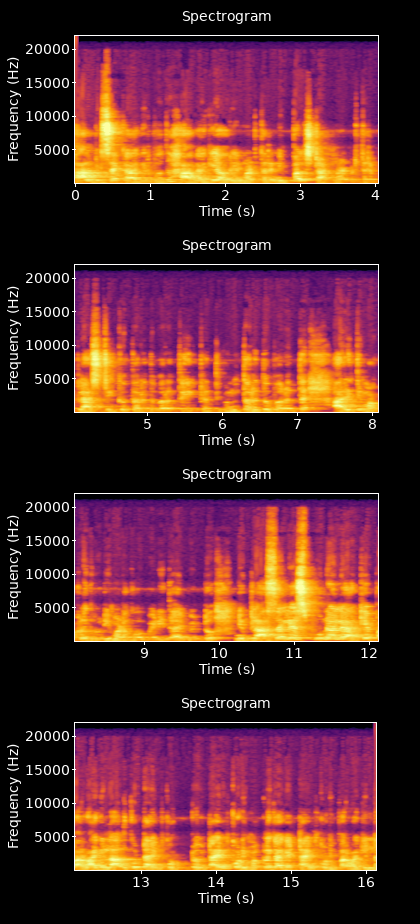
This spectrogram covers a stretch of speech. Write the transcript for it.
ಹಾಲು ಬಿಡ್ಸೋಕ್ಕಾಗಿರ್ಬೋದು ಹಾಗಾಗಿ ಅವ್ರು ಏನು ಮಾಡ್ತಾರೆ, ನಿಪ್ಪಲ್ ಸ್ಟಾರ್ಟ್ ಮಾಡಿಬಿಡ್ತಾರೆ. ಪ್ಲಾಸ್ಟಿಕ್ ಥರದ್ದು ಬರುತ್ತೆ, ಈಗ ಪ್ರತಿಯೊಂದು ಥರದ್ದು ಬರುತ್ತೆ. ಆ ರೀತಿ ಮಕ್ಳಿಗೆ ರೂಢಿ ಮಾಡೋಕ್ಕೆ ಹೋಗಬೇಡಿ ದಯವಿಟ್ಟು. ನೀವು ಗ್ಲಾಸಲ್ಲೇ ಸ್ಪೂನಲ್ಲೇ ಹಾಕಿ, ಪರವಾಗಿಲ್ಲ. ಅದಕ್ಕೂ ಟೈಮ್ ಕೊಟ್ಟು ಟೈಮ್ ಕೊಡಿ, ಮಕ್ಳಿಗಾಗೆ ಟೈಮ್ ಕೊಡಿ, ಪರವಾಗಿಲ್ಲ.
